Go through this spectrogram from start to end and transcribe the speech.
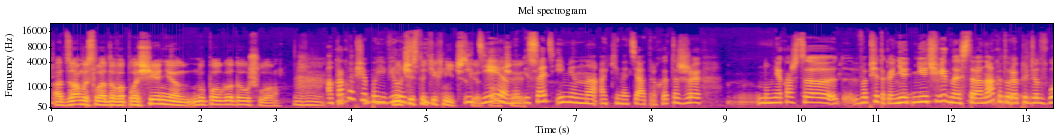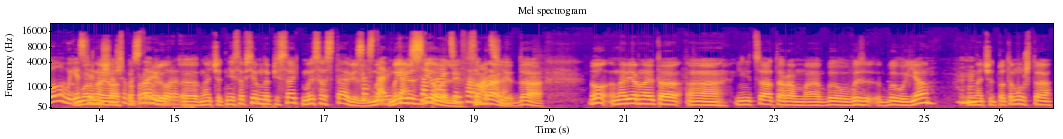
от замысла до воплощения, ну, полгода ушло. А как вообще появилась ну, чисто технически идея написать именно о кинотеатрах? Это же, ну, мне кажется, вообще такая не, неочевидная сторона, которая придет в голову, если Можно решишь об истории города. Э, значит, не совсем написать, мы составили. Составить, мы, мы да, ее сделали, информацию. собрали, да. Ну, наверное, это э, инициатором э, был, был я, угу. значит, потому что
